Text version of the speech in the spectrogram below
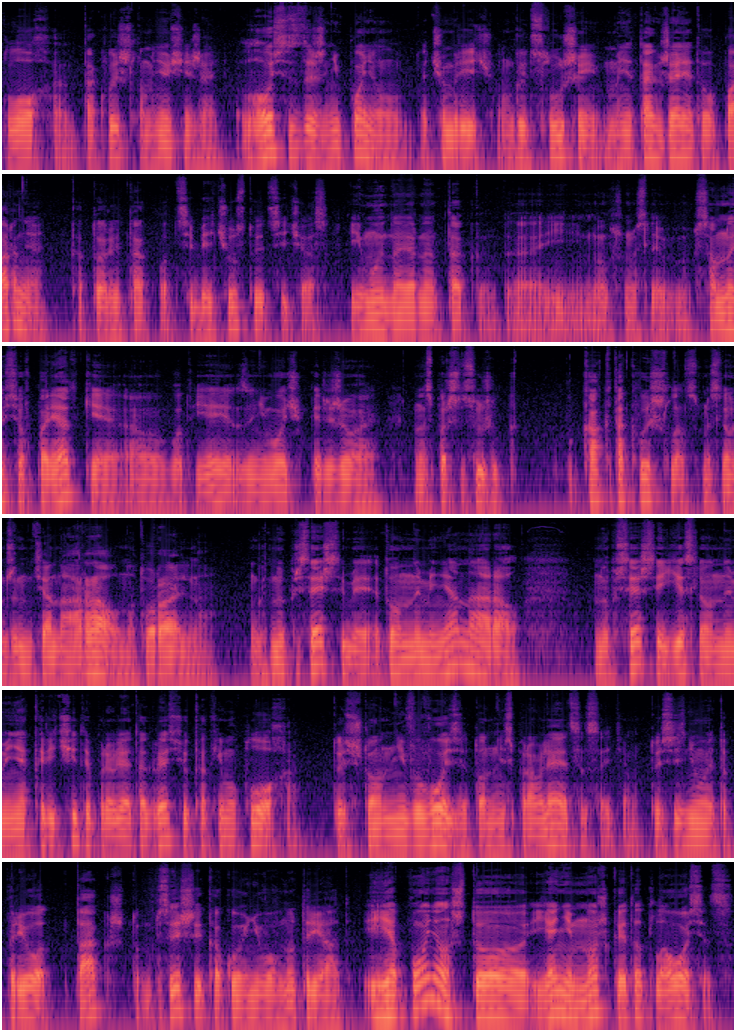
плохо, так вышло, мне очень жаль. Лаосис даже не понял, о чем речь. Он говорит, слушай, мне так жаль этого парня, который так вот себя чувствует сейчас. Ему, наверное, так, ну, в смысле, со мной все в порядке, а вот я за него очень переживаю. Он спрашивает, слушай, как так вышло? В смысле, он же на тебя наорал натурально. Он говорит, ну, представляешь себе, это он на меня наорал. Но представляешь, если он на меня кричит и проявляет агрессию, как ему плохо. То есть, что он не вывозит, он не справляется с этим. То есть, из него это прет так, что... Представляешь, какой у него внутри ад? И я понял, что я немножко этот лаосец.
